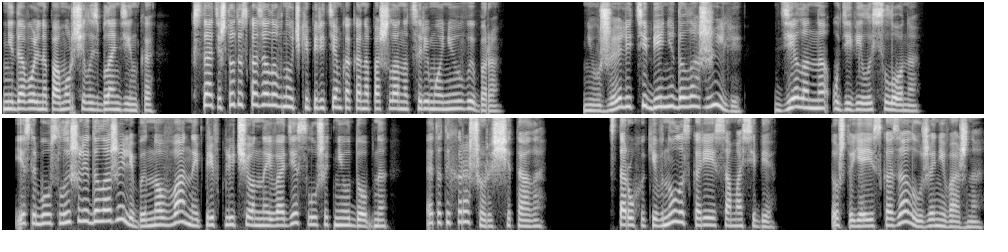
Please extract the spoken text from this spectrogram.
Недовольно поморщилась блондинка. Кстати, что ты сказала внучке перед тем, как она пошла на церемонию выбора? Неужели тебе не доложили? Деланно удивилась Лона. Если бы услышали, доложили бы, но в ванной при включенной воде слушать неудобно. Это ты хорошо рассчитала. Старуха кивнула скорее сама себе. То, что я ей сказала, уже не важно.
